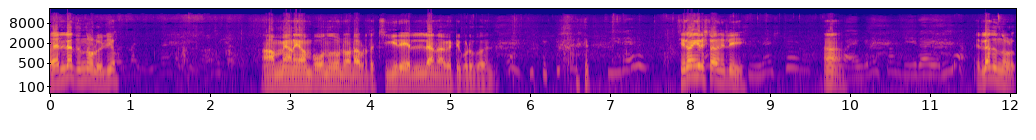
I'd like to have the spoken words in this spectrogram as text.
അതെല്ലാം തിന്നോളൂ ഇല്ലയോ? ആ അമ്മയാണെങ്കിൽ അവൻ പോകുന്നത് കൊണ്ടുകൊണ്ട് അവിടുത്തെ ചീര എല്ലാം വെട്ടി കൊടുക്കും അവന്. ചീര ഭയങ്കര ഇഷ്ടമാവനില്ലേ ആ. എല്ലാം. തിന്നോളും.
